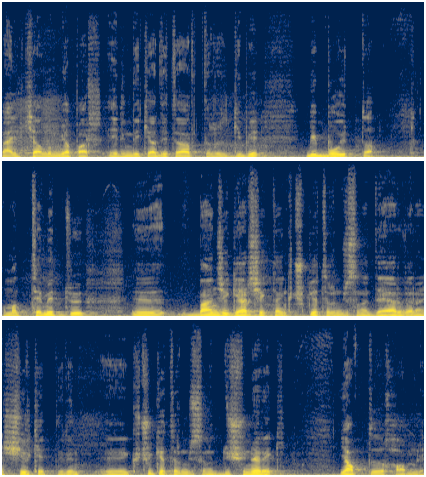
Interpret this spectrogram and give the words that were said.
belki alım yapar, elindeki adeti arttırır gibi bir boyutta. Ama temettü e, bence gerçekten küçük yatırımcısına değer veren şirketlerin e, küçük yatırımcısını düşünerek yaptığı hamle.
